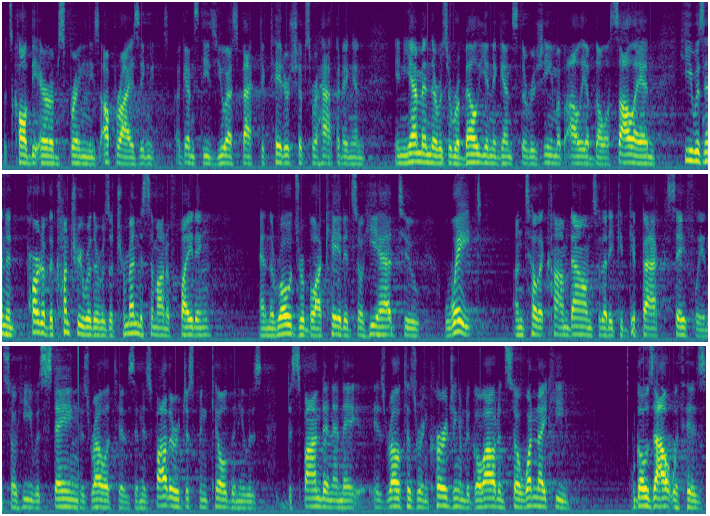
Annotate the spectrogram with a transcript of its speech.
what's called the Arab Spring. These uprisings against these U.S. backed dictatorships were happening. And in Yemen, there was a rebellion against the regime of Ali Abdullah Saleh. And he was in a part of the country where there was a tremendous amount of fighting, and the roads were blockaded. So he had to wait until it calmed down so that he could get back safely. And so he was staying with his relatives. And his father had just been killed, and he was despondent, and they, his relatives were encouraging him to go out. And so one night he goes out with his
